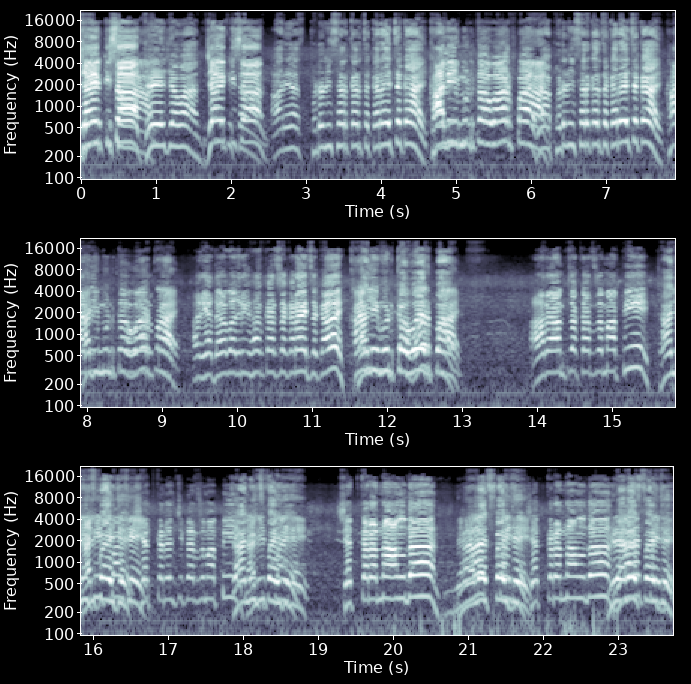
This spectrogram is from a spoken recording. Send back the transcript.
जय किसान! जय जवान! जय किसान! अरे या फडणवीस सरकारचं करायचं काय? खाली मुंडका वर पाय! या फडणवीस सरकारचं करायचं काय? खाली मुंडका वर पाय! अरे या दळबाजरी सरकारचं करायचं काय? खाली मुंडका वर पाय! अरे आमचं कर्जमाफी! झालीच पाहिजे! शेतकऱ्यांची कर्जमाफी! झालीच पाहिजे! शेतकऱ्यांना अनुदान! मिळालंच पाहिजे! शेतकऱ्यांना अनुदान! मिळालंच पाहिजे!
